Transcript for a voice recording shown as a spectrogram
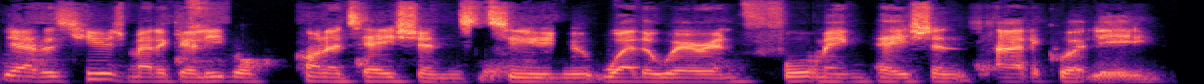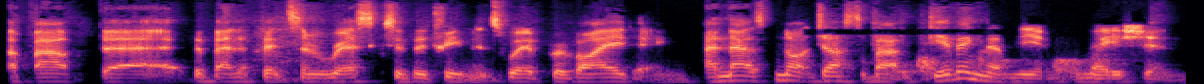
Yeah, there's huge medico legal connotations to whether we're informing patients adequately about the, the benefits and risks of the treatments we're providing. And that's not just about giving them the information,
